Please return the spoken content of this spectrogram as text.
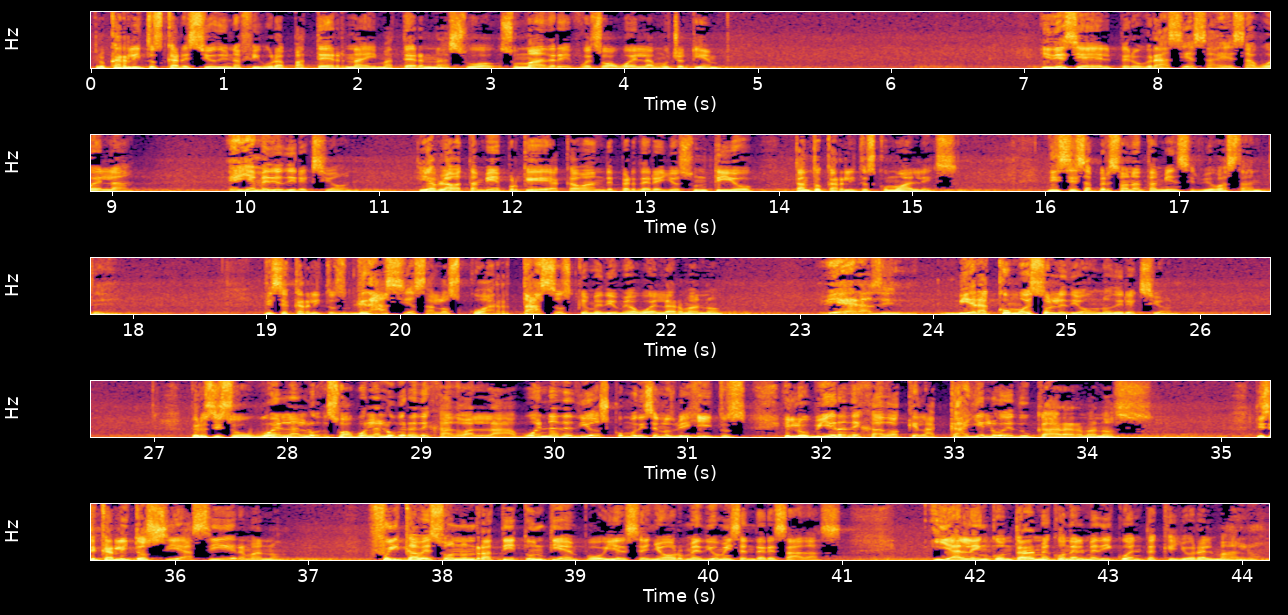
Pero Carlitos careció de una figura paterna y materna. Su, su madre fue su abuela mucho tiempo. Y decía él, pero gracias a esa abuela, ella me dio dirección. Y hablaba también porque acaban de perder ellos un tío, tanto Carlitos como Alex. Dice, esa persona también sirvió bastante. Dice Carlitos, gracias a los cuartazos que me dio mi abuela, hermano, Viera, viera cómo eso le dio a uno dirección. Pero si su abuela, su abuela lo hubiera dejado a la buena de Dios, como dicen los viejitos, y lo hubiera dejado a que la calle lo educara, hermanos. Dice Carlitos, si así, hermano, fui cabezón un ratito, un tiempo, y el Señor me dio mis enderezadas, y al encontrarme con Él me di cuenta que yo era el malo.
